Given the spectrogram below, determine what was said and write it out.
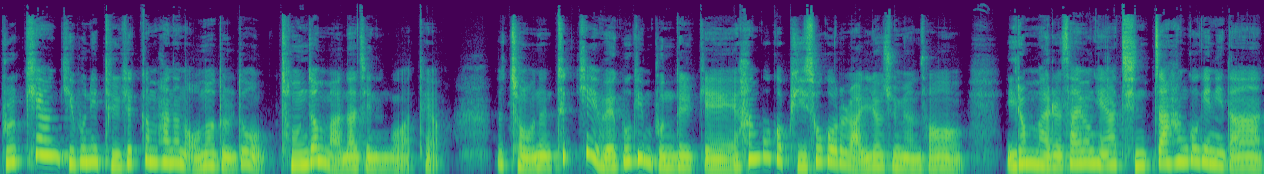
불쾌한 기분이 들게끔 하는 언어들도 점점 많아지는 것 같아요. 저는 특히 외국인 분들께 한국어 비속어를 알려주면서 이런 말을 사용해야 진짜 한국인이다.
